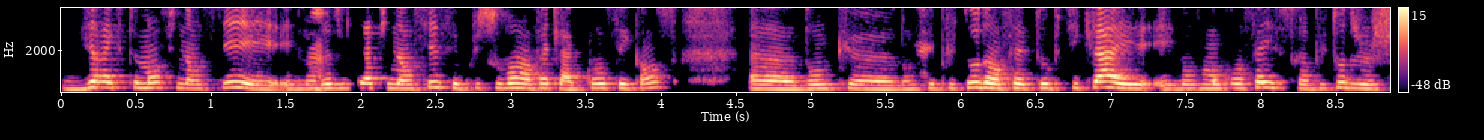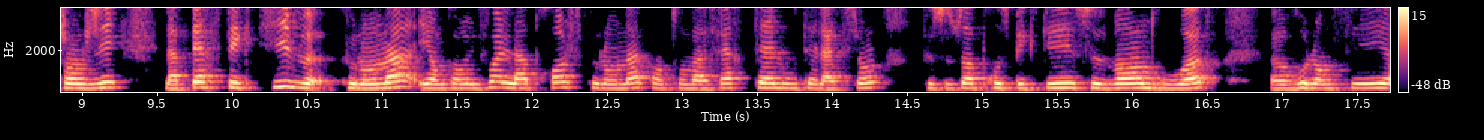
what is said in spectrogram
directement financier et, le mmh. résultat financier, c'est plus souvent en fait la conséquence donc, donc c'est plutôt dans cette optique-là. Et, donc, mon conseil, ce serait plutôt de changer la perspective que l'on a et encore une fois, l'approche que l'on a quand on va faire telle ou telle action, que ce soit prospecter, se vendre ou autre, relancer.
